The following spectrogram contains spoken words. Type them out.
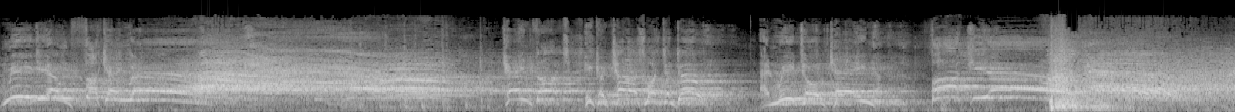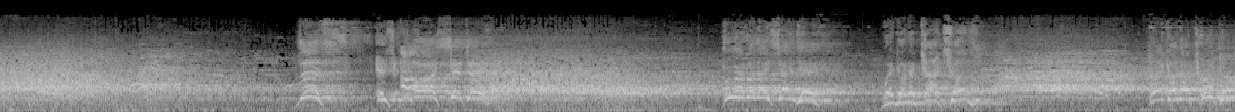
Medium fucking rare! Kane thought he could tell us what to do, and we told Kane, our city! Whoever they send here, we're gonna catch them! We're gonna cook them!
